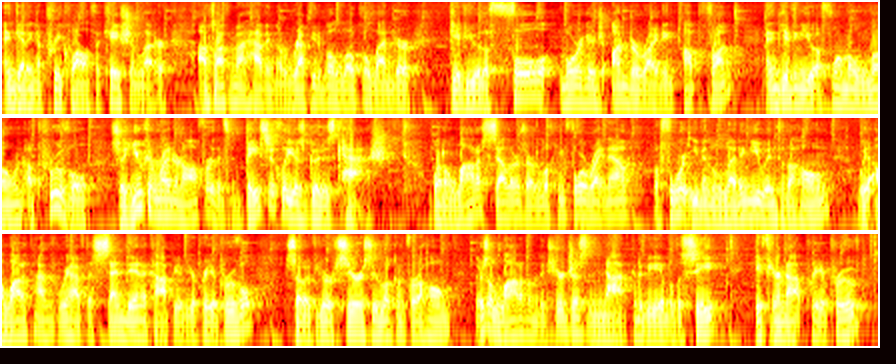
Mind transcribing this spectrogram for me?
and getting a pre-qualification letter. I'm talking about having a reputable local lender give you the full mortgage underwriting up front and giving you a formal loan approval so you can write an offer that's basically as good as cash. What a lot of sellers are looking for right now, before even letting you into the home, we, a lot of times we have to send in a copy of your pre-approval. So if you're seriously looking for a home, there's a lot of them that you're just not gonna be able to see if you're not pre-approved.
